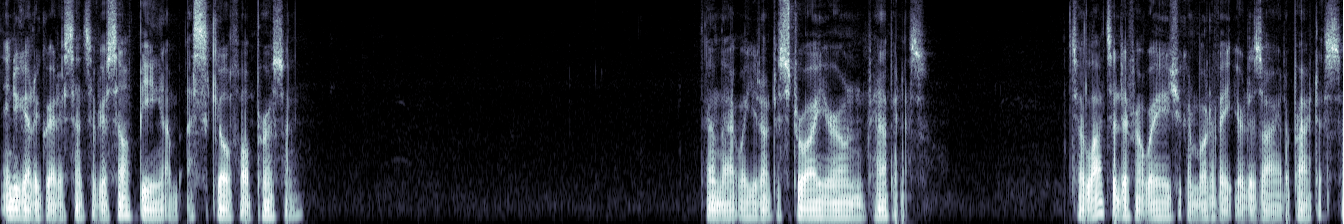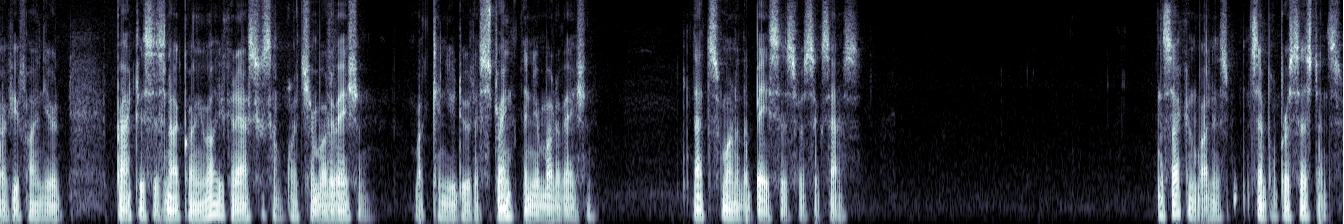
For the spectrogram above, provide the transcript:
and you get a greater sense of yourself being a, a skillful person. And that way you don't destroy your own happiness. So lots of different ways you can motivate your desire to practice. So if you find your practice is not going well, you can ask yourself, what's your motivation? What can you do to strengthen your motivation? That's one of the bases for success. The second one is simple persistence.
